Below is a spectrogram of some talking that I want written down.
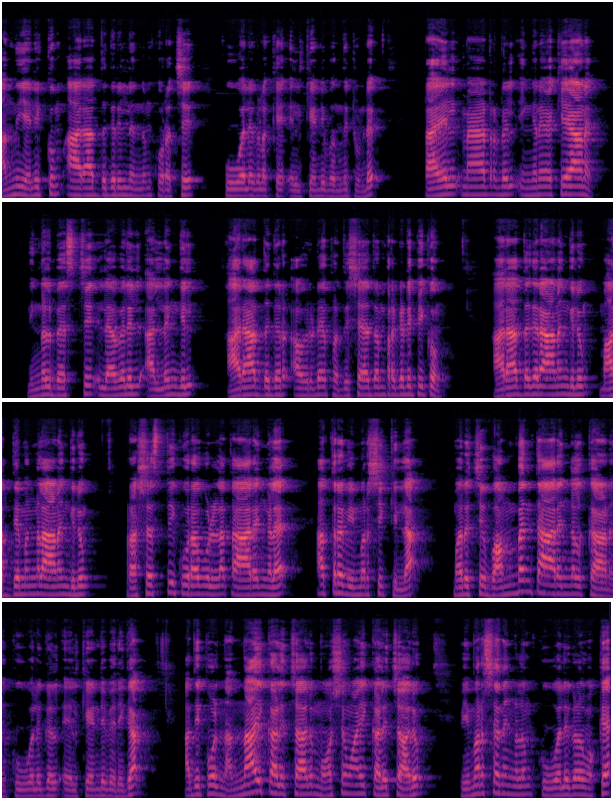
അന്ന് എനിക്കും ആരാധകരിൽ നിന്നും കുറച്ച് കൂവലുകളൊക്കെ ഏൽക്കേണ്ടി വന്നിട്ടുണ്ട്. റയൽ മാഡ്രിഡിൽ ഇങ്ങനെയൊക്കെയാണ്. നിങ്ങൾ ബെസ്റ്റ് ലെവലിൽ അല്ലെങ്കിൽ ആരാധകർ അവരുടെ പ്രതിഷേധം പ്രകടിപ്പിക്കും. ആരാധകരാണെങ്കിലും മാധ്യമങ്ങളാണെങ്കിലും പ്രശസ്തി കുറവുള്ള താരങ്ങളെ അത്ര വിമർശിക്കില്ല. മറിച്ച് വമ്പൻ താരങ്ങൾക്കാണ് കൂവലുകൾ ഏൽക്കേണ്ടി വരിക. അതിപ്പോൾ നന്നായി കളിച്ചാലും മോശമായി കളിച്ചാലും വിമർശനങ്ങളും കൂവലുകളും ഒക്കെ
